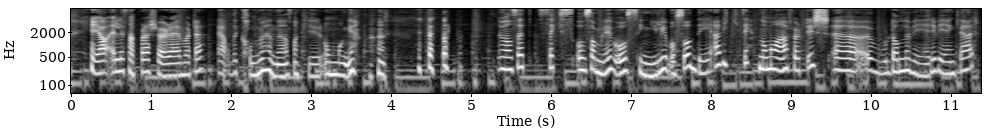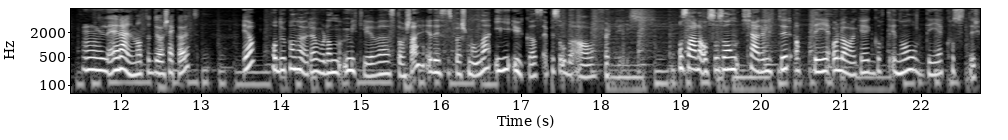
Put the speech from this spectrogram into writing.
Ja, eller snakk for deg sjøl, Marte. Ja, det kan jo hende jeg snakker om mange. Uansett, sex og samliv, og singelliv også, det er viktig når man er 40-ish. Eh, hvordan leverer vi egentlig her? Mm, jeg regner med at du har sjekka ut? Ja, og du kan høre hvordan midtlivet står seg i disse spørsmålene i ukas episode av 40 Og så er det også sånn, kjære lytter, at det å lage godt innhold, det koster.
